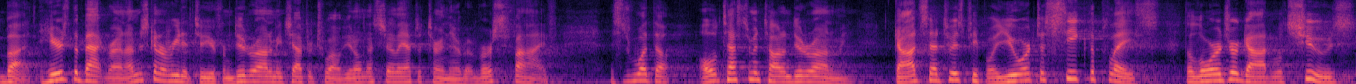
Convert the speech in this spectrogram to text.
But here's the background. I'm just going to read it to you from Deuteronomy chapter 12. You don't necessarily have to turn there, but verse 5. This is what the Old Testament taught in Deuteronomy. God said to his people, You are to seek the place the Lord your God will choose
